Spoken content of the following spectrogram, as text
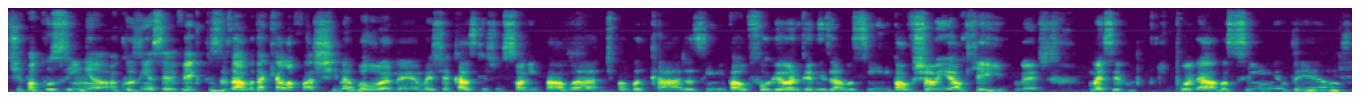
Tipo a cozinha. A cozinha você vê que precisava daquela faxina boa, né? Mas tinha casos que a gente só limpava, tipo, a bancada, assim, limpava o fogo, organizava assim, limpava o chão e é ok, né? Mas você tipo, olhava assim, meu Deus.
